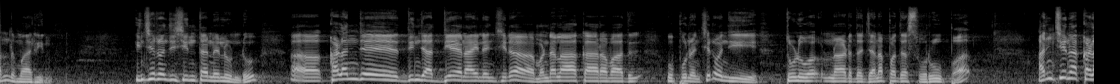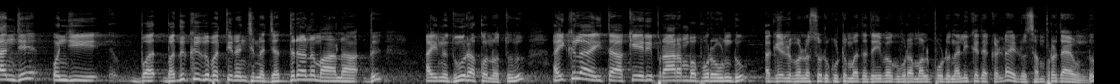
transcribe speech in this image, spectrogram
ಅಂದು ಮಾರಿನ. ಇಂಚಿನೊಂಜಿ ಚಿಂತನೆಲುಂಡು ಕಳಂಜೆ ದಿಂಜ ಅಧ್ಯಯನ ಆಯ್ನಂಚಿನ ಮಂಡಲಾಕಾರವಾದ ಉಪ್ಪುನಂಚಿನ ಒಂಜಿ ತುಳುನಾಡದ ಜನಪದ ಸ್ವರೂಪ. ಅಂಚಿನ ಕಳಂಜೆ ಒಂಜಿ ಬ, ಬದುಕಿಗೆ ಬತ್ತಿನಂಚಿನ ಜದ್ರನ ಮಾನದ್ ಐನು ದೂರ ಕೊನೊತ್ತುದು. ಐಕಲ ಈತ ಕೇರಿ ಪ್ರಾರಂಭ ಪೂರ ಉಂಡು. ಅಗೇಳು ಬಲ್ಲಸೋಡು ಕುಟುಂಬದ ದೈವಗುಪುರ ಮಲ್ಪೋಡು ನಲಿಕೆದ ಕಂಡ ಐದು ಸಂಪ್ರದಾಯ ಉಂಡು.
